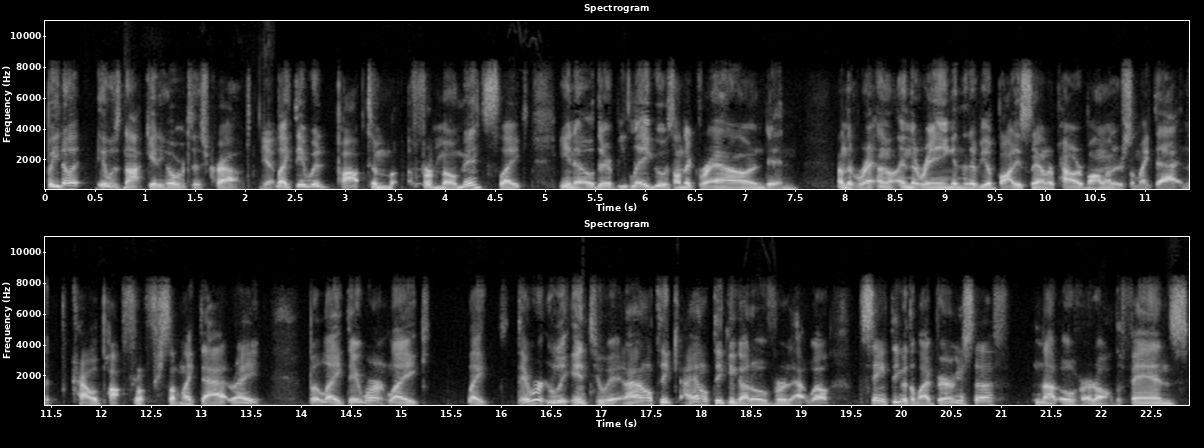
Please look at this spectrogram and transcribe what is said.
but you know what? It was not getting over to this crowd. Yeah, like they would pop to for moments, like you know there'd be Legos on the ground and on the uh, in the ring, and then there'd be a body slam or power bomb on it or something like that, and the crowd would pop for, for something like that, right? But like they weren't like like they weren't really into it, and I don't think I don't think it got over that well. Same thing with the librarian stuff not over at all. The fans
